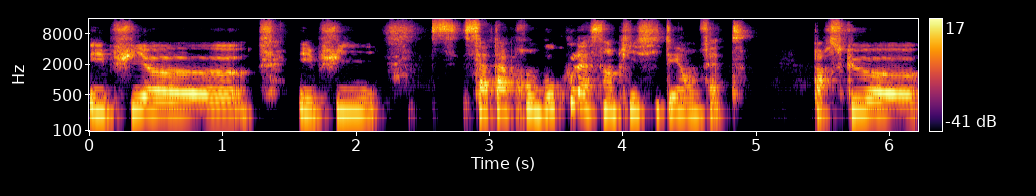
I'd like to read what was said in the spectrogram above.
Et puis, euh, et puis, ça t'apprend beaucoup la simplicité en fait, parce que euh,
